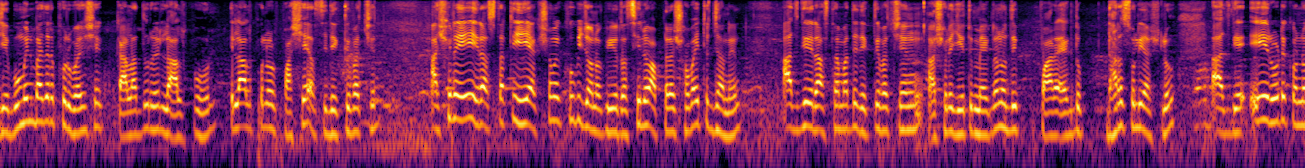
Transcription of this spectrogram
যে বুমিন বাজার পূর্বাশে কালাদুরের লালপুল এই লালপুলের পাশে আছি, দেখতে পাচ্ছেন। আসলে এই রাস্তাটি একসময় খুবই জনপ্রিয়তা ছিল, আপনারা সবাই তো জানেন। আজকে রাস্তার মধ্যে দেখতে পাচ্ছেন, আসলে যেহেতু মেঘনা নদী পার একদম ধারা চলে আসলো, আজকে এই রোডে কোনো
